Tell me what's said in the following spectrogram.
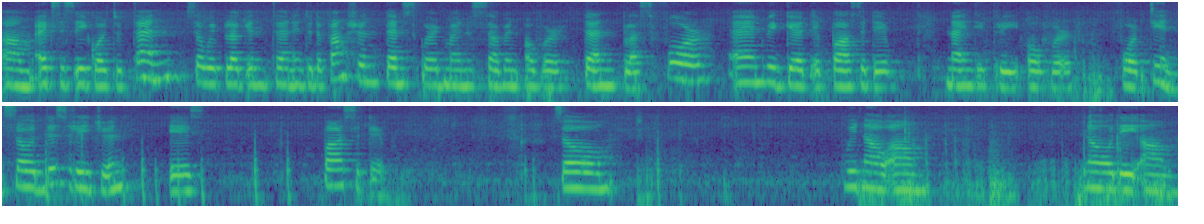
um, x is equal to 10 so we plug in 10 into the function 10 squared minus 7 over 10 plus 4 and we get a positive 93 over 14 so this region is positive. So we now um know the um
